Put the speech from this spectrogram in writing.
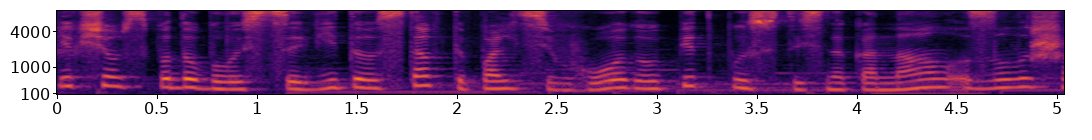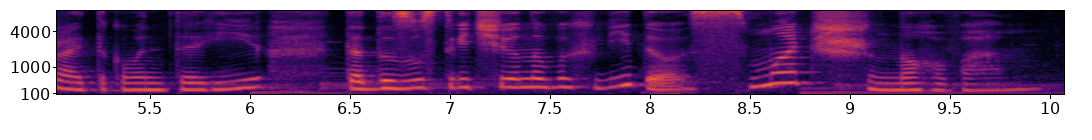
Якщо вам сподобалось це відео, ставте пальці вгору, підписуйтесь на канал, залишайте коментарі та до зустрічі у нових відео. Смачного вам!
